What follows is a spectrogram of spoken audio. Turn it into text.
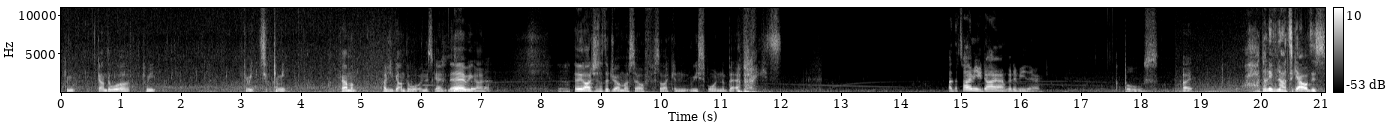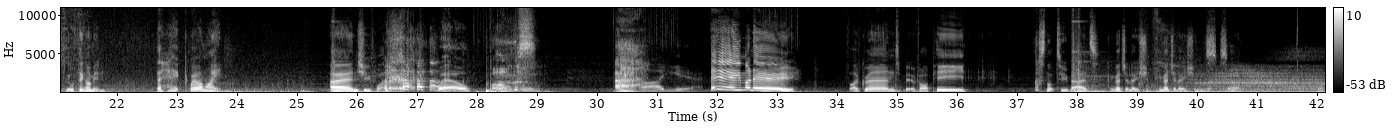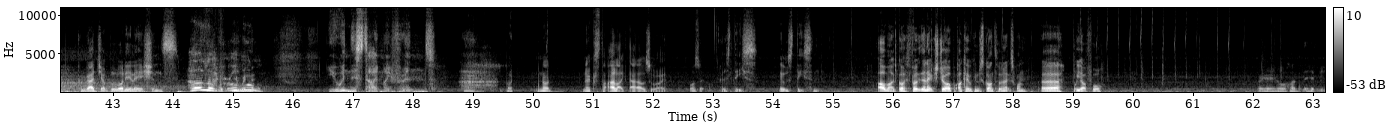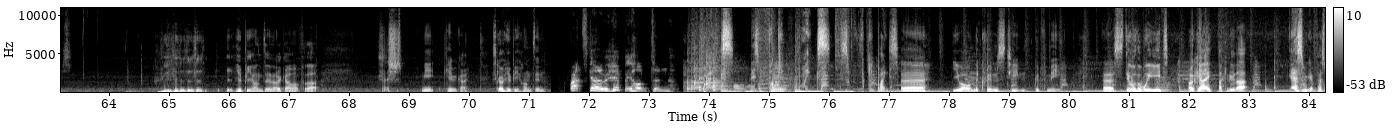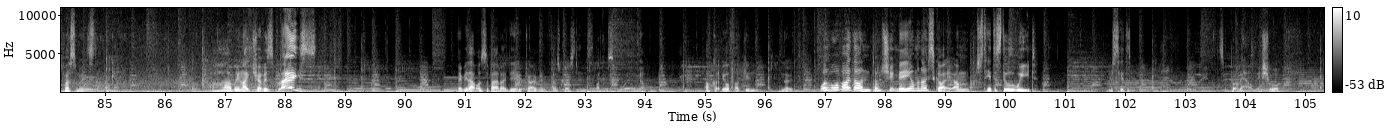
Can we get underwater? Can we? Can we? Can we? Come on. How do you get underwater in this game? There we go. There we go. I just have to drown myself so I can respawn in a better place. By the time you die, I'm gonna be there. Balls. Right. Oh, I don't even know how to get out of this little thing I'm in. The heck? Where am I? And you've won. well, balls. Ah, yeah. Hey, money! Five grand, bit of RP. That's not too bad. Congratulations, congratulations, sir. Congratulations. Hello, You win. You win this time, my friend. but not next time. I like that. That was alright. Was it? It was decent. It was decent. Oh my gosh! Vote the next job. Okay, we can just go on to the next one. Uh, what are you up for? We're gonna go hunt the hippies. hippie hunting. Okay, I'm up for that. Let's just me. Okay, here we go. Let's go hippie hunting. Let's go hippie hunting. Bikes. Oh. There's fucking bikes. There's fucking bikes. Uh, you are on the Crims team. Good for me. Uh, steal the weed. Okay, I can do that. Yes, we get first person mode this time. Okay. Ah, we're in like Trevor's place. Maybe that was a bad idea, driving in first person in like a small area. I've got your fucking note. What, what have I done? Don't shoot me. I'm a nice guy. I'm just here to steal the weed. I'm just here to Let's put the helmet, sure.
